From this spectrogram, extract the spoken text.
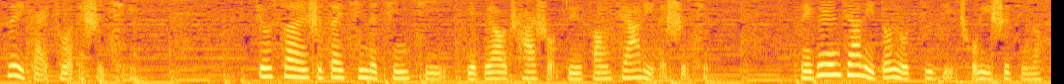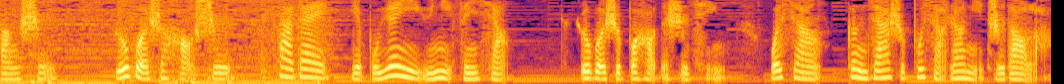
最该做的事情。就算是再亲的亲戚，也不要插手对方家里的事情。每个人家里都有自己处理事情的方式，如果是好事，大概也不愿意与你分享；如果是不好的事情，我想更加是不想让你知道了。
